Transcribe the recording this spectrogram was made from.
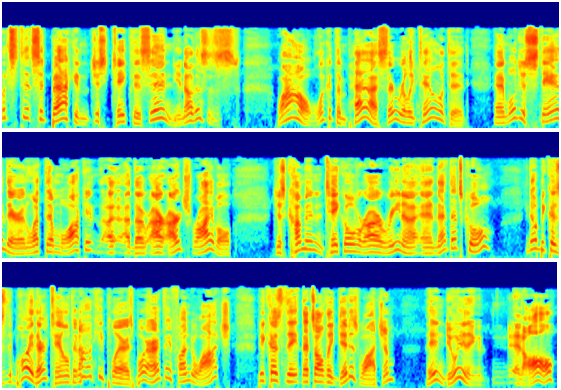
let's sit back and just take this in. You know, this is wow. Look at them pass. They're really talented, and we'll just stand there and let them walk in. Uh, uh the, our arch rival just come in and take over our arena, and that that's cool. You know, because the, boy, they're talented hockey players. Boy, aren't they fun to watch? Because they that's all they did is watch them. They didn't do anything at all.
